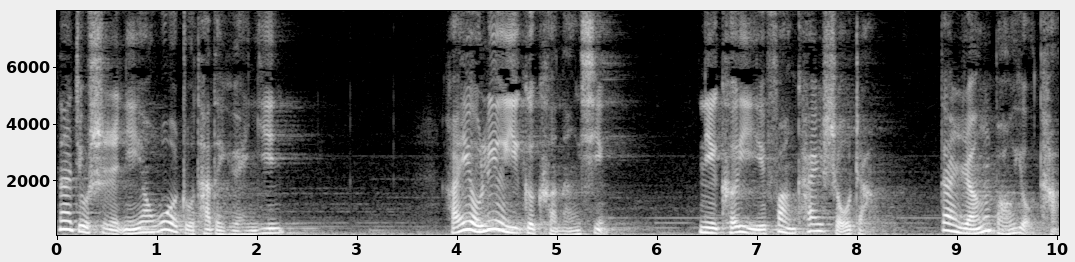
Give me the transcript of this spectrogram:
那就是你要握住它的原因。还有另一个可能性，你可以放开手掌，但仍保有它。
